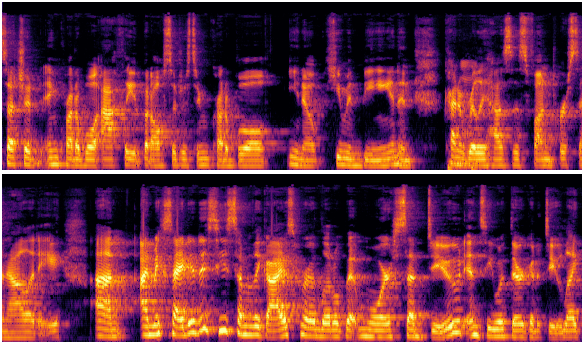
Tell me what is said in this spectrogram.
such an incredible athlete, but also just incredible, you know, human being and kind of mm-hmm. really has this fun personality. Um, I'm excited to see some of the guys who are a little bit more subdued and see what they're going to do. Like,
